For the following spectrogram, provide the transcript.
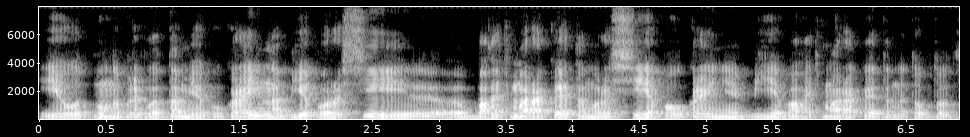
І от, ну, наприклад, там як Україна б'є по Росії багатьма ракетами, Росія по Україні б'є багатьма ракетами. Тобто,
